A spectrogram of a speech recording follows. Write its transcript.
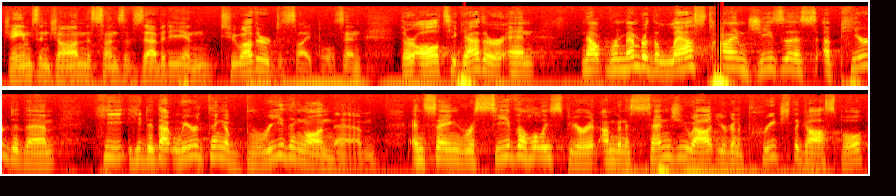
James and John, the sons of Zebedee, and two other disciples. And they're all together. And now remember, the last time Jesus appeared to them, he, he did that weird thing of breathing on them and saying, Receive the Holy Spirit. I'm going to send you out. You're going to preach the gospel.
